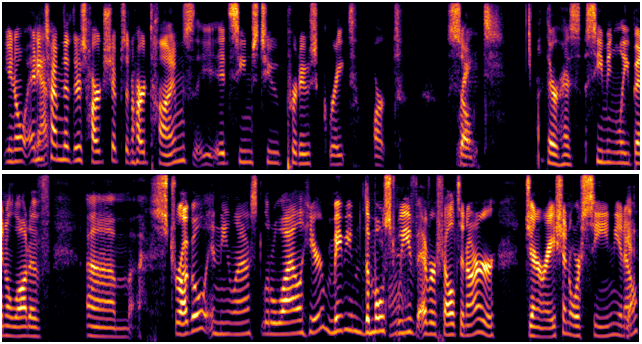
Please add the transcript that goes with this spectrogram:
You know, anytime that there's hardships and hard times, it seems to produce great art. So right. there has seemingly been a lot of um struggle in the last little while here. Maybe the most Yeah. we've ever felt in our generation or seen, you know.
